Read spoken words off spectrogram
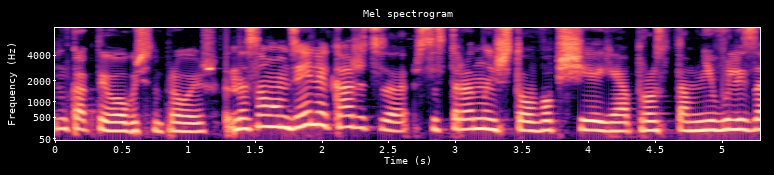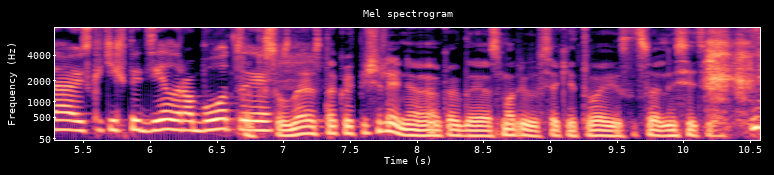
Ну, как ты его обычно проводишь? На самом деле кажется со стороны, что вообще я просто там не вылезаю из каких-то дел, работы. Так, создается такое впечатление, когда я смотрю всякие твои социальные сети.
